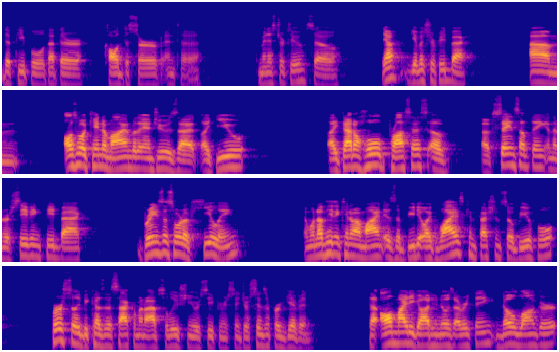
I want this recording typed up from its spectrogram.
the people that they're called to serve and to minister to. So, yeah, give us your feedback. Um, also, what came to mind, Brother Andrew, is that like you, like that a whole process of of saying something and then receiving feedback brings a sort of healing. And one other thing that came to my mind is the beauty. Like, why is confession so beautiful? Firstly, because of the sacramental absolution you receive from your sins. Your sins are forgiven. That Almighty God, who knows everything, no longer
